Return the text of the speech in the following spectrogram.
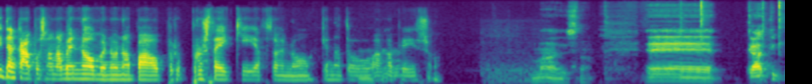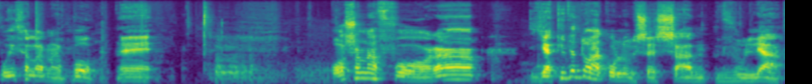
Ήταν κάπως αναμενόμενο να πάω προ- προς τα εκεί, αυτό εννοώ, και να το Μμμ. αγαπήσω. Μάλιστα. Ε, κάτι που ήθελα να πω. Ε, όσον αφορά... Γιατί δεν το ακολούθησες σαν δουλειά,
